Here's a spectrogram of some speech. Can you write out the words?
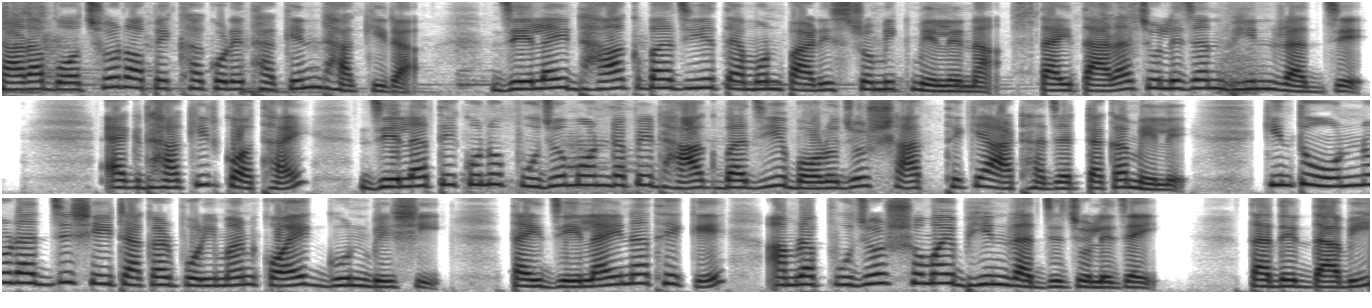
সারা বছর অপেক্ষা করে থাকেন ঢাকিরা। জেলায় ঢাক বাজিয়ে তেমন পারিশ্রমিক মেলে না, তাই তারা চলে যান ভিন রাজ্যে। এক ঢাকির কথায়, জেলাতে কোনো পুজো মণ্ডপে ঢাক বাজিয়ে বড়জোর সাত থেকে আট হাজার টাকা মেলে, কিন্তু অন্য রাজ্যে সেই টাকার পরিমাণ কয়েক গুণ বেশি। তাই জেলায় না থেকে আমরা পুজোর সময় ভিন রাজ্যে চলে যাই। তাদের দাবি,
